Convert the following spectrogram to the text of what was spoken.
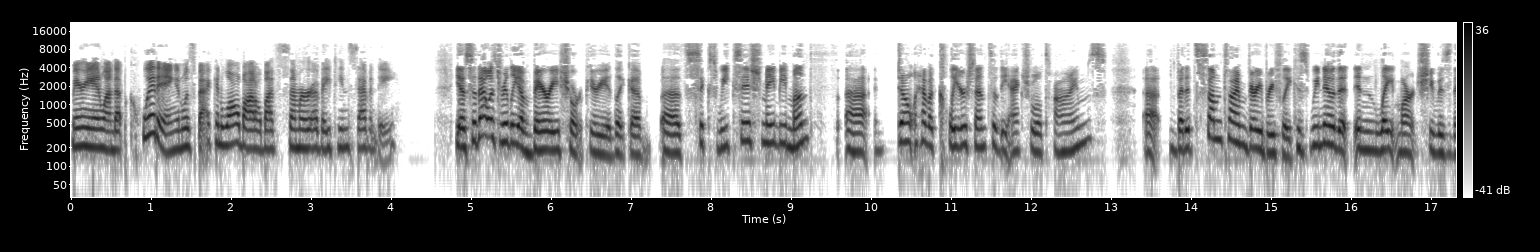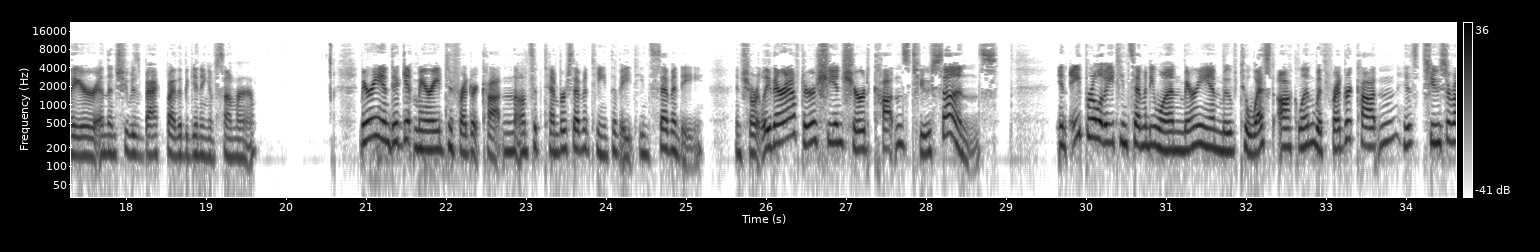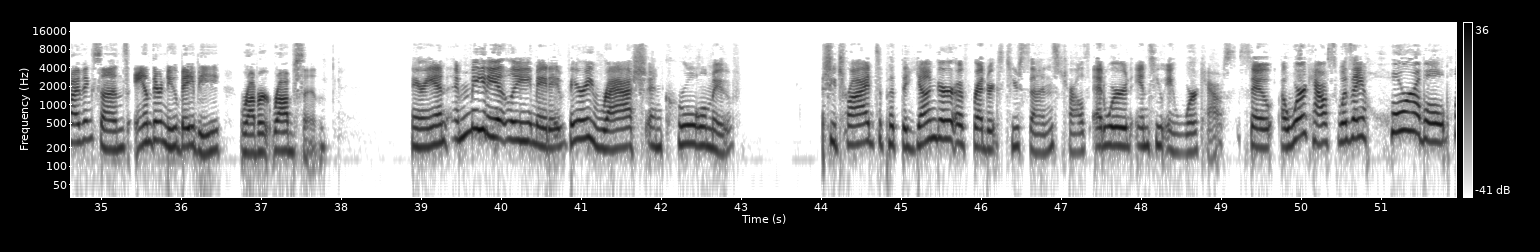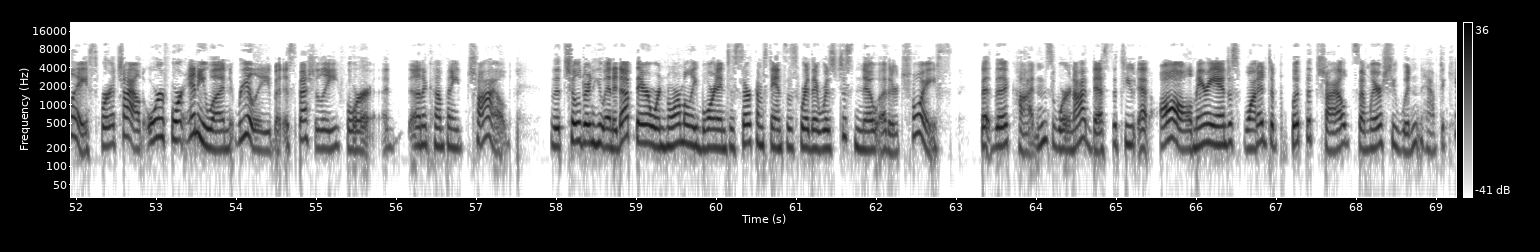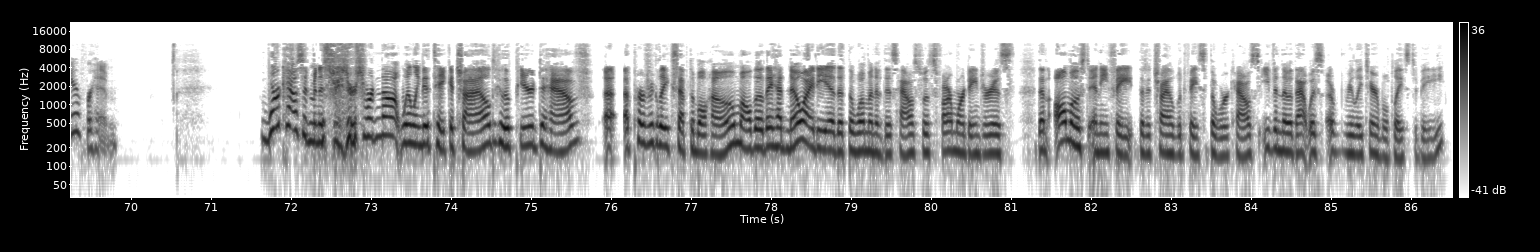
Mary Ann wound up quitting and was back in Walbottle by the summer of 1870. Yeah, so that was really a very short period, like a, a six weeks ish, maybe month. Uh, I don't have a clear sense of the actual times, uh, but it's sometime very briefly because we know that in late March she was there and then she was back by the beginning of summer. Mary Ann did get married to Frederick Cotton on September 17th of 1870, and shortly thereafter she insured Cotton's two sons. In April of 1871, Mary Ann moved to West Auckland with Frederick Cotton, his two surviving sons, and their new baby, Robert Robson. Mary Ann immediately made a very rash and cruel move. She tried to put the younger of Frederick's two sons, Charles Edward, into a workhouse. So a workhouse was a horrible place for a child, or for anyone really, but especially for an unaccompanied child. The children who ended up there were normally born into circumstances where there was just no other choice. But the Cottons were not destitute at all. Mary Ann just wanted to put the child somewhere she wouldn't have to care for him. Workhouse administrators were not willing to take a child who appeared to have a, a, perfectly acceptable home, although they had no idea that the woman of this house was far more dangerous than almost any fate that a child would face at the workhouse, even though that was a really terrible place to be.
